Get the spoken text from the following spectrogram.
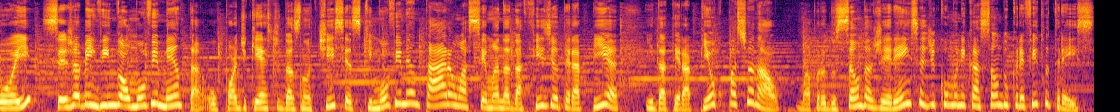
Oi, seja bem-vindo ao Movimenta, o podcast das notícias que movimentaram a Semana da Fisioterapia e da Terapia Ocupacional, uma produção da Gerência de Comunicação do Crefito 3.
